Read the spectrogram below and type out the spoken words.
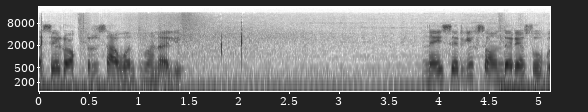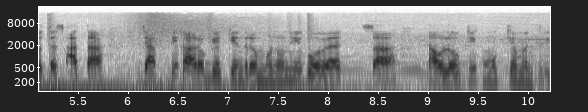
असे डॉक्टर सावंत म्हणाले. नैसर्गिक सौंदर्यासोबतच आता जागतिक आरोग्य केंद्र म्हणूनही गोव्याचा नावलौकिक मुख्यमंत्री.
